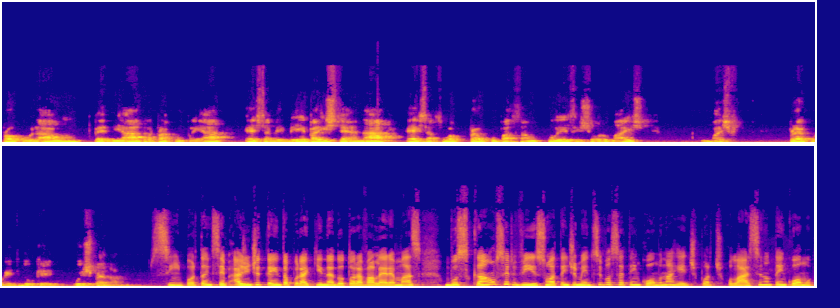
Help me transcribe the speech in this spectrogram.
procurar um pediatra para acompanhar esta bebê, para externar esta sua preocupação com esse choro mais, mais frequente do que o esperado. Sim, importante sempre. A gente tenta por aqui, né, doutora Valéria, mas buscar um serviço, um atendimento, se você tem como na rede particular, se não tem como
